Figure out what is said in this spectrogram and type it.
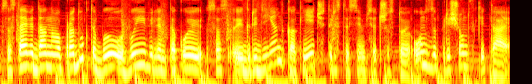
В составе данного продукта был выявлен такой ингредиент, как Е476. Он запрещен в Китае.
